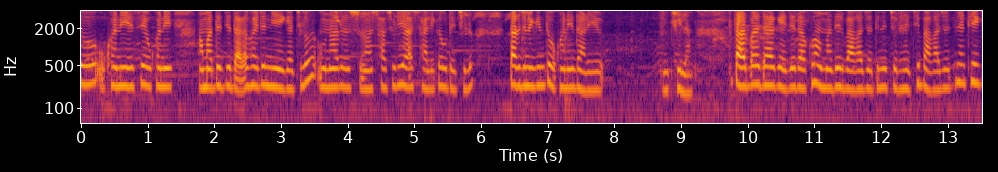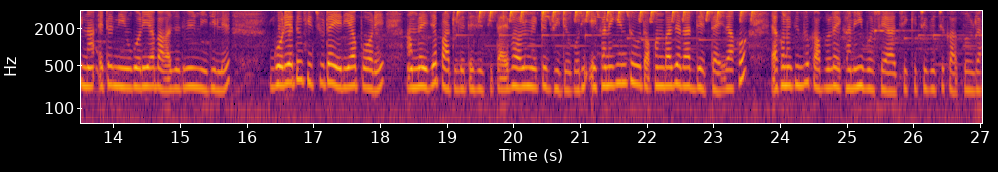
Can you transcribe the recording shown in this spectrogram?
তো ওখানে এসে ওখানে আমাদের যে দাদা ভাইটা নিয়ে গেছিল, ওনার শাশুড়ি আর শালিকা উঠেছিল, তার জন্য কিন্তু ওখানে দাঁড়িয়ে ছিলাম। তো তারপরে যাই হোক যে দেখো আমাদের বাঘা যতীনে চলে এসেছি। বাঘা যতীনে ঠিক না, এটা নিউ গড়িয়া বাঘা যতীনের মিডিলে গড়িয়াতেও কিছুটা এরিয়া পরে আমরা এই যে পাটুলিতে এসেছি, তাই ভাবলাম একটু ভিডিও করি। এখানে কিন্তু তখন বাজে রাত দেড়টায়। দেখো এখনও কিন্তু কাপড়রা এখানেই বসে আছে, কিছু কিছু কাপড়রা।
